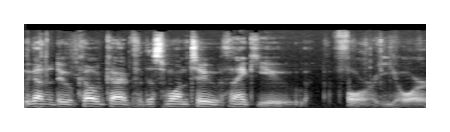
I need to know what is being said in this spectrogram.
We got to do a code card for this one too. Thank you for your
